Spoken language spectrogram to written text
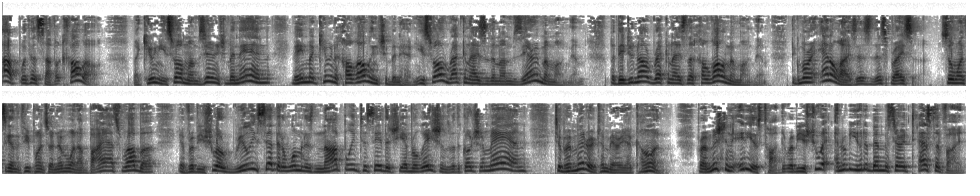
up with a Savak. Makirin Yisrael mamzerin shebenen, vein makirin chalalin shebenen. Yisrael recognizes the mamzerim among them, but they do not recognize the chalalim among them. The Gemara analyzes this brisa. So once again, the three points are number one, Abayas Rabba, if Rabbi Yeshua really said that a woman is not believed to say that she had relations with a kosher man to permit her to marry a Kohen. For our Mishnah 80 is taught that Rabbi Yeshua and Rabbi Yehuda ben Beseira testified,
